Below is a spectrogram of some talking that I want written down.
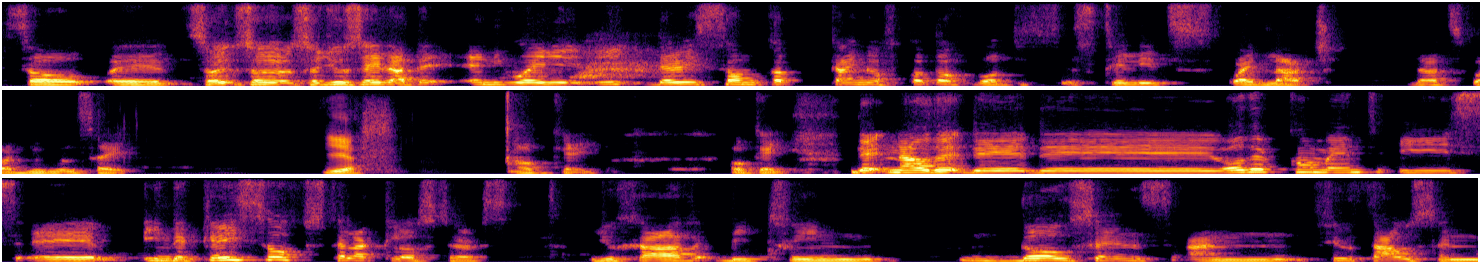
So, uh, so, so, so you say that anyway, it, there is some cut, kind of cutoff, but still it's quite large. That's what you will say. Yes. Okay. Okay. The, now the, the, the other comment is uh, in the case of stellar clusters, you have between dozens and few thousand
